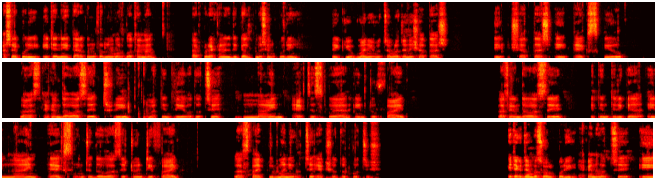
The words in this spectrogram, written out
আশা করি এটা নিয়ে কারও কোনো প্রবলেম হওয়ার কথা না। তারপর এখানে যদি ক্যালকুলেশন করি থ্রি কিউব মানে হচ্ছে আমরা জানি সাতাশ। এই সাতাশ এই এক্স কিউব প্লাস এখানে দেওয়া আছে থ্রি আমার তিন থেকে কত হচ্ছে? Nine x square into five plus এখানে দেওয়া আছে, এই তিন তিরিকা, এই নাইন এক্স ইন্টু দেওয়া আছে twenty five plus five cube মানে হচ্ছে একশত পঁচিশ। এটাকে যদি আমরা সলভ করি, এখানে হচ্ছে এই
